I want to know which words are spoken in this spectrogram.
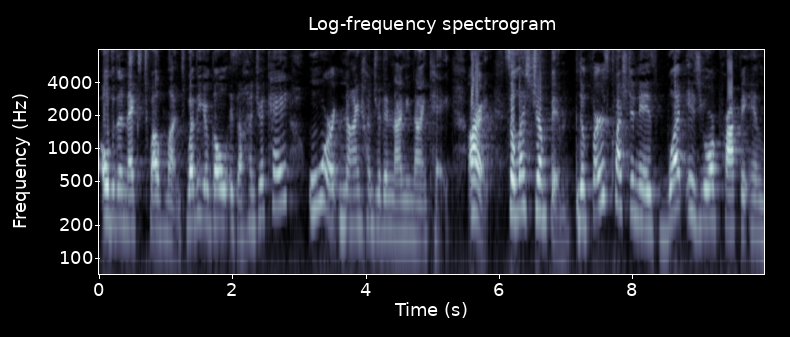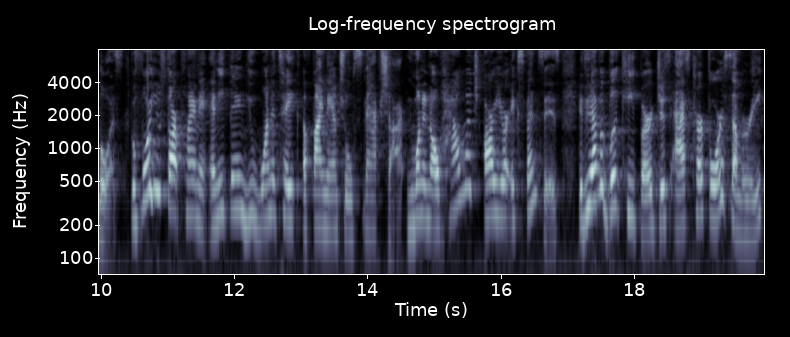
over the next 12 months, whether your goal is 100K or 999K. All right, so let's jump in. The first question is What is your profit and loss? Before you start planning anything, you want to take a financial snapshot. You want to know how much are your expenses. If you have a bookkeeper, just ask her for a summary.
